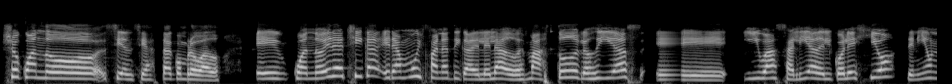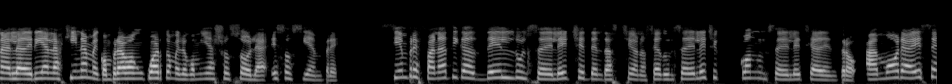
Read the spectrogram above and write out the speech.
yo cuando, ciencia, está comprobado. Eh, cuando era chica era muy fanática del helado, es más, todos los días eh, iba, salía del colegio, tenía una heladería en la esquina, me compraba un cuarto, me lo comía yo sola, eso siempre. Siempre fanática del dulce de leche tentación, o sea, dulce de leche con dulce de leche adentro. Amor a ese,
